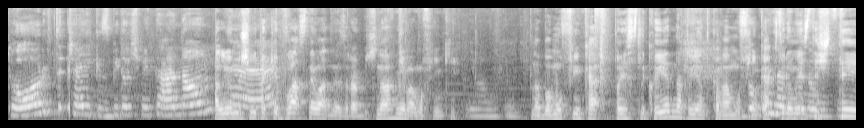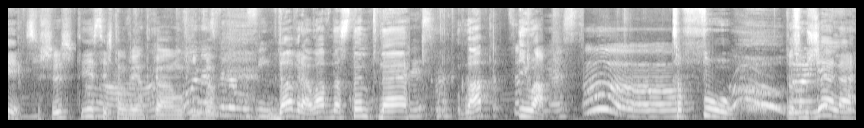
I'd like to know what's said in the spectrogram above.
tort, shake z bitą śmietaną, Ale my musimy takie własne, ładne zrobić. No, nie ma muffinki. Nie mam muffinki. No bo muffinka, bo jest tylko jedna wyjątkowa muffinka, u nas którą będą jesteś ty. Słyszysz? Ty jesteś tą wyjątkową U muffinką. nas będą muffinki. Dobra, łap następne. To jest matko. Łap Co i to łap. jest? Uuu. Co fu? To są żele.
